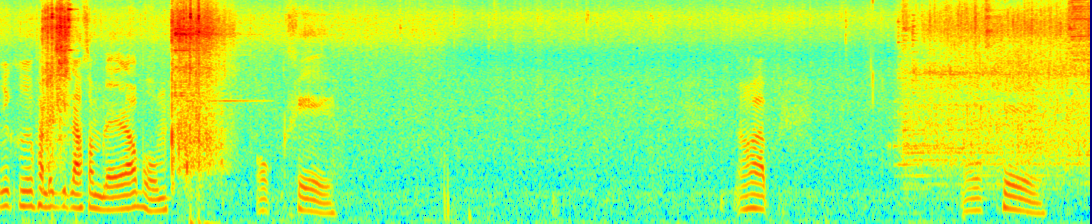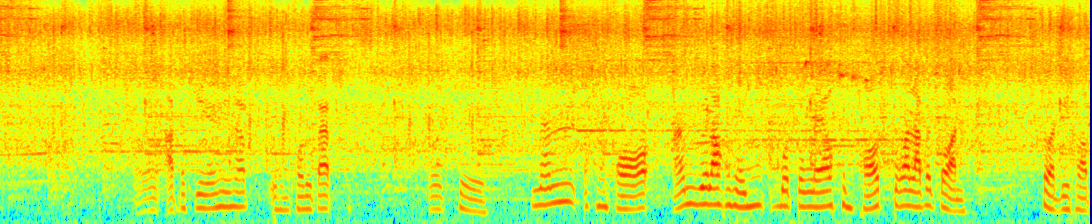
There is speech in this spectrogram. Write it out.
นี่คือภารกิจเราสำเร็จแล้วผม โอเคนะครับโอเคเอ่ออัปกีนาทีครับผมขอดูแป๊บโอเคนั้นผมขออันเวลาของผมหมดตรงแล้วผมขอตัวลาไปก่อน สวัสดีครับ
